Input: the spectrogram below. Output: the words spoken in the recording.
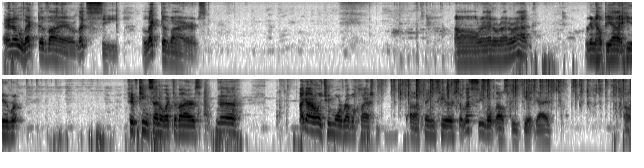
an Electivire. Let's see. Electivires. All right, all right, all right. We're going to help you out here. We're 15 cent Electivires. Nah. I got only two more Rebel Clash uh, things here. So let's see what else we get, guys. Oh.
